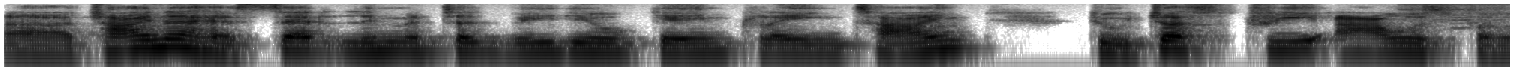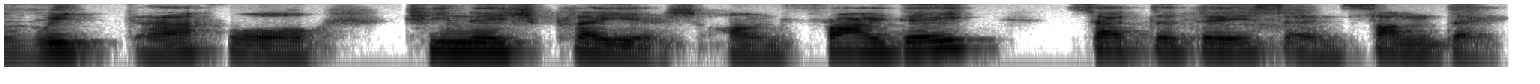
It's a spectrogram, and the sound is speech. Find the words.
uh, China has set limited video game playing time to just three hours per week uh, for teenage players on Friday, Saturdays, and Sunday.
